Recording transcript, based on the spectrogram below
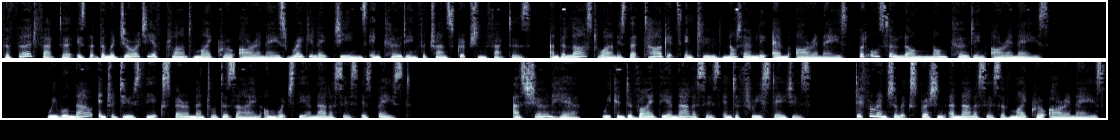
The third factor is that the majority of plant microRNAs regulate genes encoding for transcription factors, and the last one is that targets include not only mRNAs but also long non-coding RNAs. We will now introduce the experimental design on which the analysis is based. As shown here, we can divide the analysis into three stages. Differential expression analysis of microRNAs,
